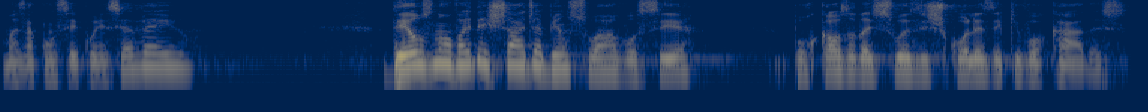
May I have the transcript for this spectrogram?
mas a consequência veio. Deus não vai deixar de abençoar você por causa das suas escolhas equivocadas,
